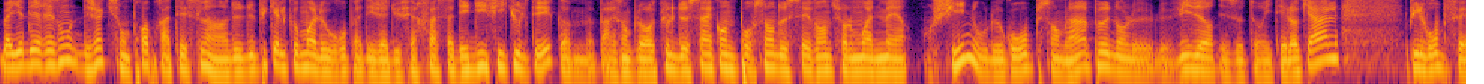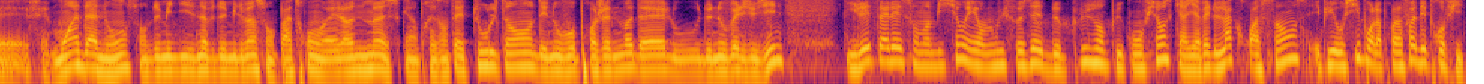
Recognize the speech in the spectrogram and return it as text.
bah, Il y a des raisons déjà qui sont propres à Tesla. Hein. depuis quelques mois, le groupe a déjà dû faire face à des difficultés, comme par exemple le recul de 50% de ses ventes sur le mois de mai en Chine, où le groupe semble un peu dans le, le viseur des autorités locales. Puis le groupe fait, fait moins d'annonces. En 2019-2020, son patron Elon Musk hein, présentait tout le temps des nouveaux projets de modèles ou de nouvelles usines. Il étalait son ambition et on lui faisait de plus en plus confiance car il y avait de la croissance et puis aussi pour la première fois des profits.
